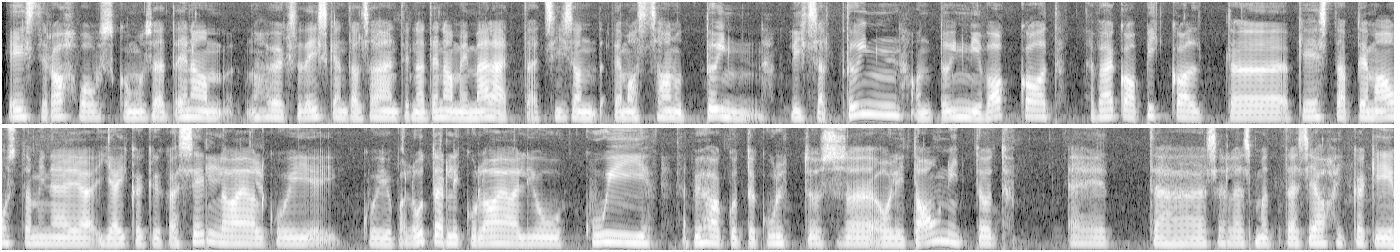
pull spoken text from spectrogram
Eesti rahvauskumused enam noh, üheksateistkümnendal sajandil nad enam ei mäleta, et siis on temast saanud tõnn, lihtsalt tõnn, on tõnnivakad, väga pikalt äh, kestab tema austamine ja, ja ikkagi ka sel ajal, kui, kui juba luterlikul ajal ju, kui pühakute kultus äh, oli taunitud, et äh, selles mõttes jah, ikkagi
